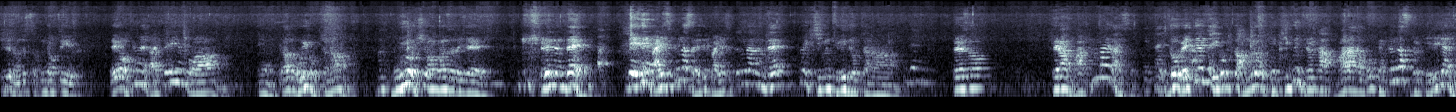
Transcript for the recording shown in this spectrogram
뒤로 던졌어. 근데 갑자기 애가 화면에 날 때리는 거야. 어, 나도 어이가 없잖아. 아, 뭐야, 씨, 하면서 이제 그랬는데 근데 애들이 말려서 끝났어. 애들이 말려서 끝났는데 또 기분 되게 더럽잖아. 그래서 걔랑 말 한마디도 안 했어. 너 왜 때렸냐 이거부터 안 물어보고 그냥 기분이 들었다 말 안 하고 그냥 끝났어. 그렇게 1년이.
